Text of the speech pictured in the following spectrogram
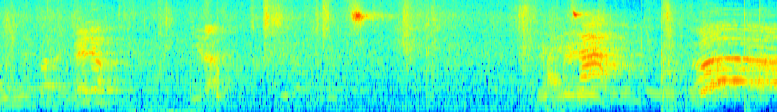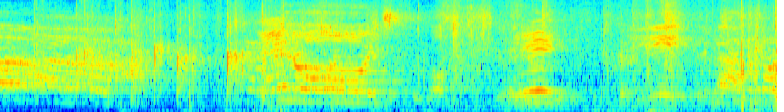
没没了你来了啊来喽一一拜拜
